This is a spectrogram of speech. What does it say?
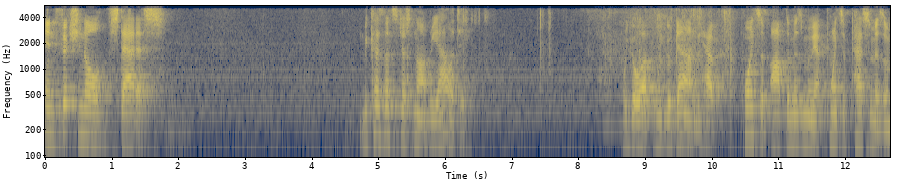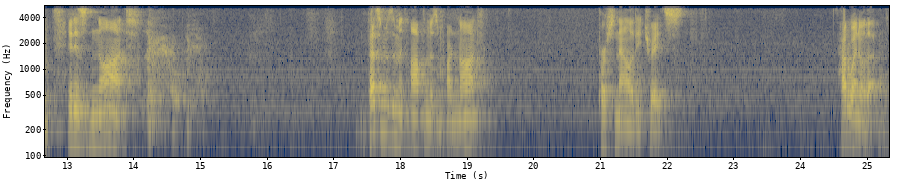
in fictional status. Because that's just not reality. We go up and we go down. We have points of optimism, we have points of pessimism. It is not. Pessimism and optimism are not personality traits. How do I know that?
